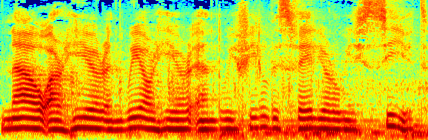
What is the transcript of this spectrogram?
now are here and we are here and we feel this failure, we see it.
